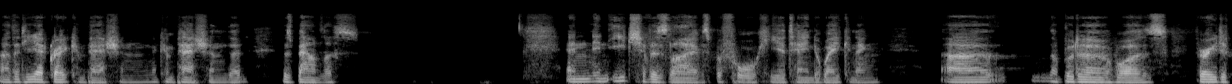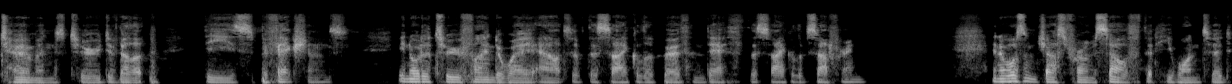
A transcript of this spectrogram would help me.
uh, that he had great compassion, a compassion that was boundless. And in each of his lives before he attained awakening, uh, the Buddha was very determined to develop these perfections in order to find a way out of the cycle of birth and death, the cycle of suffering. And it wasn't just for himself that he wanted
